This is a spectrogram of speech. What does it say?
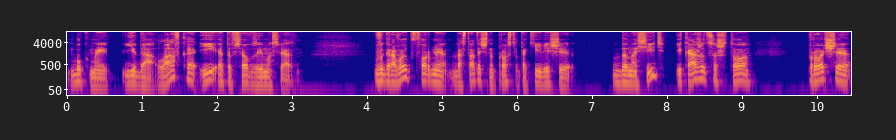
букмейт, еда, лавка, и это все взаимосвязано. В игровой форме достаточно просто такие вещи доносить, и кажется, что проще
